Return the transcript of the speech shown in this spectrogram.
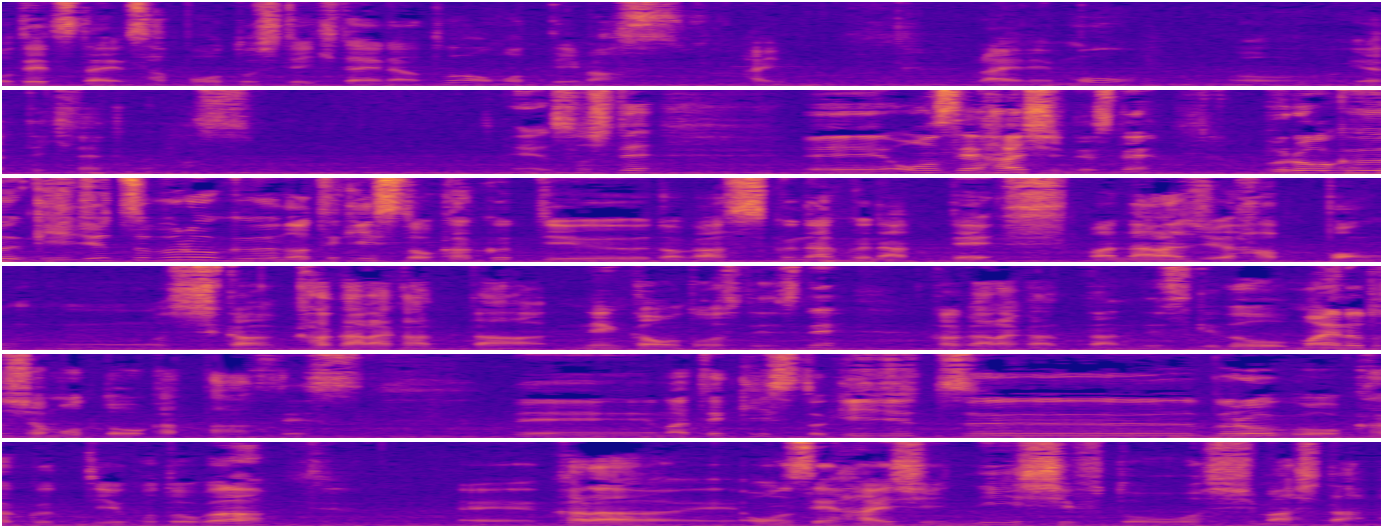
お手伝い、サポートしていきたいなとは思っています。はい。来年もやっていきたいと思います。えそして、えー音声配信ですね。ブログ、技術ブログのテキストを書くっていうのが少なくなって、まあ、78本しか書かなかった、年間を通してですね、書かなかったんですけど、前の年はもっと多かったはずです。で、まあ、テキスト、技術ブログを書くっていうことが、えーから、音声配信にシフトをしました。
